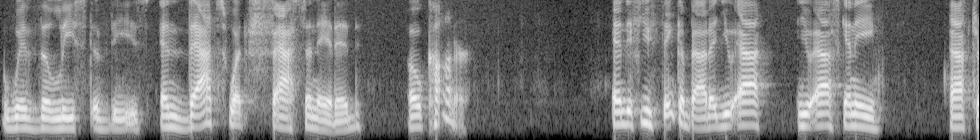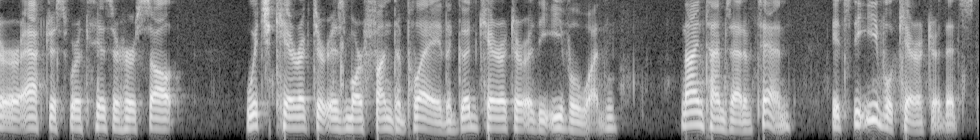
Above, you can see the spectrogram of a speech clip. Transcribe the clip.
with the least of these, and that's what fascinated O'Connor. And if you think about it, you act, you ask any actor or actress worth his or her salt, which character is more fun to play, the good character or the evil one? Nine times out of ten, it's the evil character that's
